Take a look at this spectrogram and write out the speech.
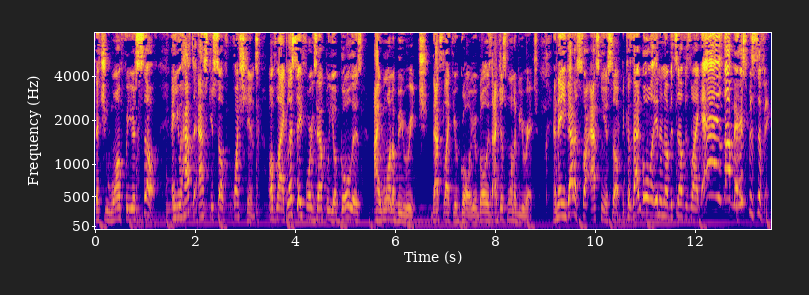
that you want for yourself. And you have to ask yourself questions of like, let's say for example, your goal is, I want to be rich. That's like your goal. Your goal is, I just want to be rich. And then you got to start asking yourself because that goal in and of itself is like, eh, it's not very specific.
